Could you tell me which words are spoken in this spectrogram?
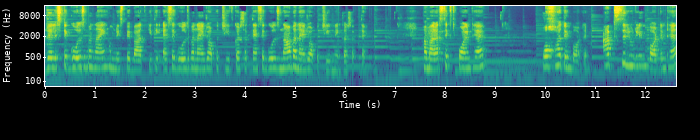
रियलिस्टिक गोल्स बनाएँ, हमने इस पर बात की थी, ऐसे गोल्स बनाएँ जो आप अचीव कर सकते हैं, ऐसे गोल्स ना बनाएँ जो आप अचीव नहीं कर सकते हमारा सिक्स पॉइंट है, बहुत इंपॉर्टेंट एब्सोल्युटली इंपॉर्टेंट है,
